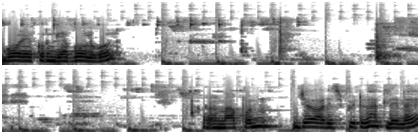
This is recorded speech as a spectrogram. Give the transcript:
गोळे करून घ्या गोल गोल. कारण आपण ज्वारीचं पीठ घातलेलं आहे.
